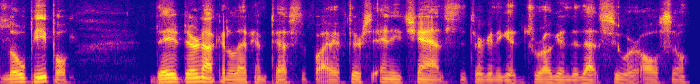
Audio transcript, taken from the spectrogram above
low people they they're not going to let him testify if there's any chance that they're going to get drug into that sewer also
